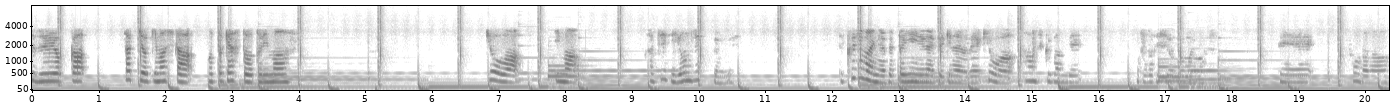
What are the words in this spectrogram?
14日、さっき起きました。ポッドキャストを撮ります。今日は今、8時40分です。で9時前には絶対家に出ないといけないので、今日は短縮版でお届けしようと思います。で、そうだな。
